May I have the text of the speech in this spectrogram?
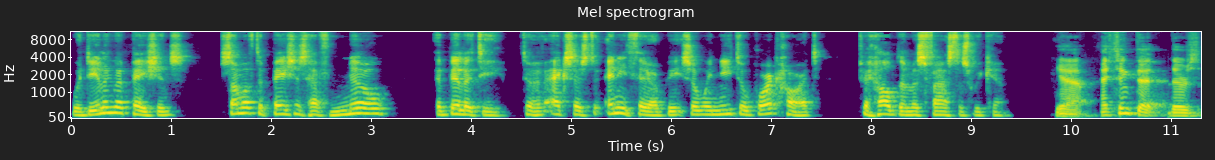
we're dealing with patients. Some of the patients have no ability to have access to any therapy. So we need to work hard to help them as fast as we can. Yeah, I think that there's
